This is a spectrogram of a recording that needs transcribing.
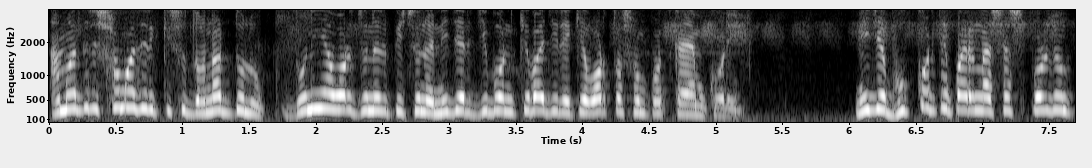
আমাদের সমাজের কিছু ধনাঢ্য লোক দুনিয়া অর্জনের পিছনে নিজের জীবনকে বাজি রেখে অর্থ সম্পদ কায়েম করে। নিজে ভোগ করতে পারে না, শেষ পর্যন্ত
